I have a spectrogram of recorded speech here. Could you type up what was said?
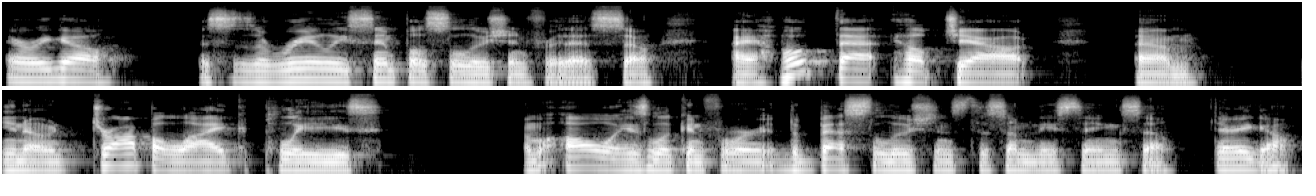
There we go. This is a really simple solution for this. So I hope that helped you out. Um, you know, drop a like, please. I'm always looking for the best solutions to some of these things. So there you go.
